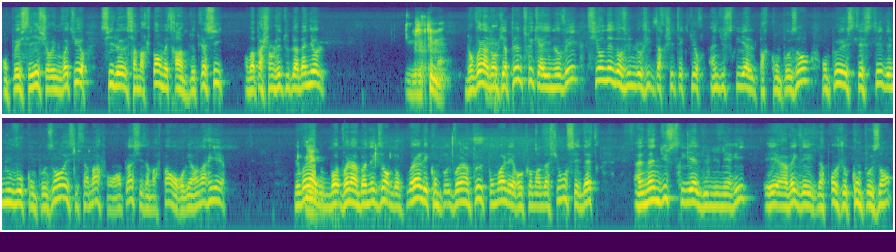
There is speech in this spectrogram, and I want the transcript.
on peut essayer sur une voiture. Si le, ça ne marche pas, on mettra un pneu classique. On ne va pas changer toute la bagnole. Exactement. Donc voilà, donc il y a plein de trucs à innover. Si on est dans une logique d'architecture industrielle par composant, on peut tester des nouveaux composants et si ça marche, on remplace. Si ça ne marche pas, on revient en arrière. Et voilà, voilà un bon exemple. Donc voilà, les voilà un peu pour moi les recommandations, c'est d'être un industriel du numérique et avec des approches de composants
